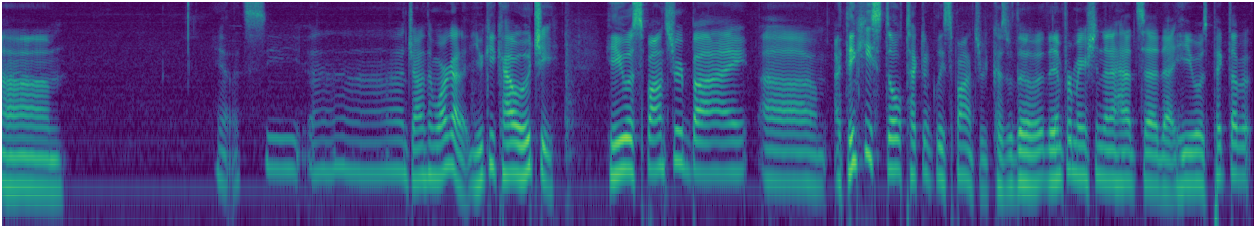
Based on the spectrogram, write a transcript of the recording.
Um, yeah, let's see. Uh, Jonathan Ward got it. Yuki Kawauchi. He was sponsored by. Um, I think he's still technically sponsored because the the information that I had said that he was picked up.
